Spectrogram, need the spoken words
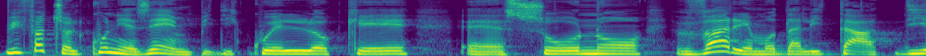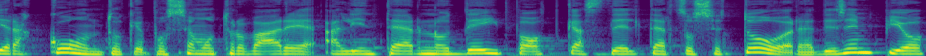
Vi faccio alcuni esempi di quello che eh, sono varie modalità di racconto che possiamo trovare all'interno dei podcast del terzo settore. Ad esempio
